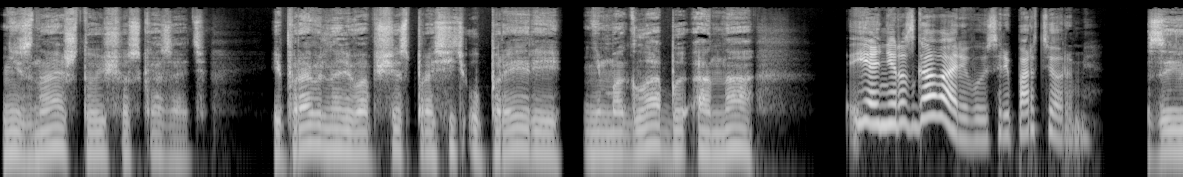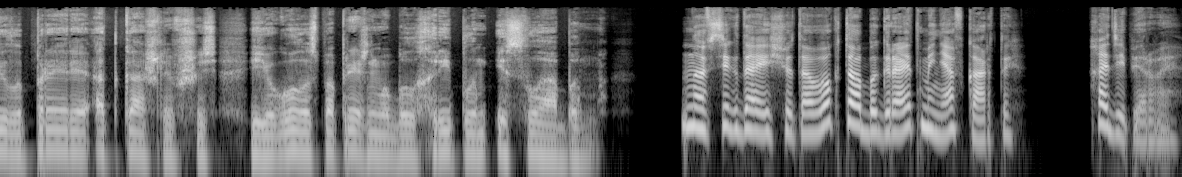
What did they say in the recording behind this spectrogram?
не зная, что еще сказать. И правильно ли вообще спросить у Прерии, не могла бы она... «Я не разговариваю с репортерами, заявила Прерия, откашлившись. Ее голос по-прежнему был хриплым и слабым. «Но всегда ищу того, кто обыграет меня в карты. Ходи первая».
